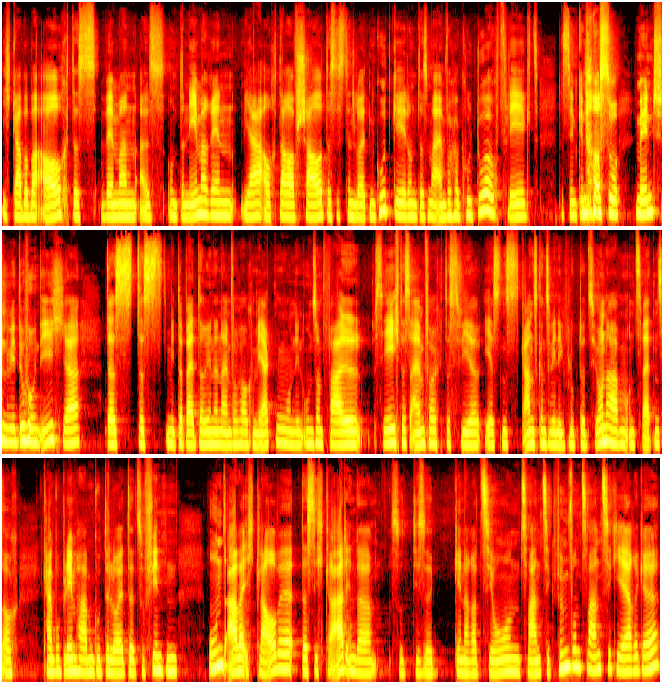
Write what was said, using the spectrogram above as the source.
Ich glaube aber auch, dass wenn man als Unternehmerin ja auch darauf schaut, dass es den Leuten gut geht und dass man einfach eine Kultur auch pflegt, das sind genauso Menschen wie du und ich, ja, dass, dass Mitarbeiterinnen einfach auch merken. Und in unserem Fall sehe ich das einfach, dass wir erstens ganz, ganz wenig Fluktuation haben und zweitens auch kein Problem haben, gute Leute zu finden. Und aber ich glaube, dass sich gerade in der, so diese Generation 20, 25-Jährige,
